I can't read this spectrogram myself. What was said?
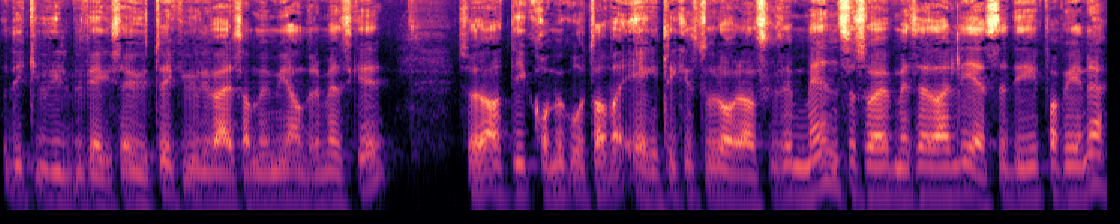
Og de ikke vil bevege seg ute ikke vil være sammen med mye andre mennesker. Så at de kom med gode tall, var egentlig ikke en stor overraskelse. Men så så jeg, mens jeg da leste de papirene,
